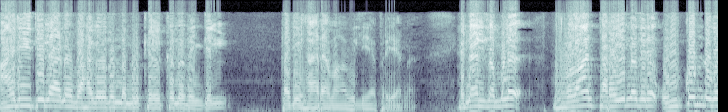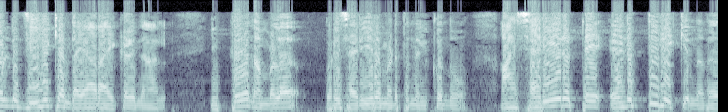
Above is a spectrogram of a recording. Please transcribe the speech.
ആ രീതിയിലാണ് ഭാഗവതം നമ്മൾ കേൾക്കുന്നതെങ്കിൽ പരിഹാരമാവില്ല പ്രിയാണ് എന്നാൽ നമ്മൾ ഭഗവാൻ പറയുന്നതിനെ ഉൾക്കൊണ്ടുകൊണ്ട് ജീവിക്കാൻ തയ്യാറായി കഴിഞ്ഞാൽ ഇപ്പോ നമ്മൾ ഒരു ശരീരമെടുത്ത് നിൽക്കുന്നു. ആ ശരീരത്തെ എടുത്തിരിക്കുന്നത്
